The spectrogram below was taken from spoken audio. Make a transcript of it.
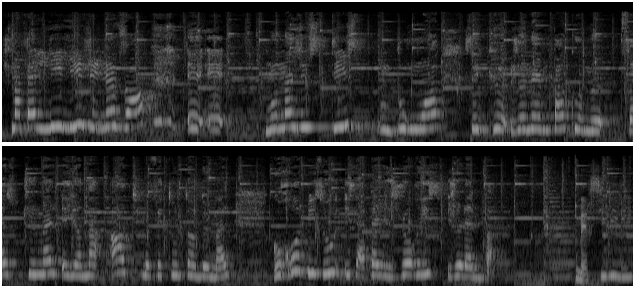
Je m'appelle Lily, j'ai 9 ans et, et mon injustice pour moi, c'est que je n'aime pas qu'on me fasse du mal et il y en a un qui me fait tout le temps de mal. Gros bisous, il s'appelle Joris, je l'aime pas. Merci Lily.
